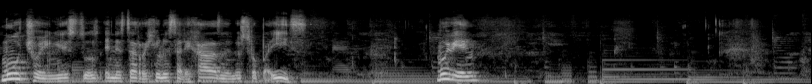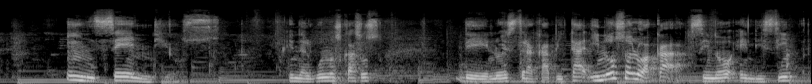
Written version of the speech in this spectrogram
mucho en, estos, en estas regiones alejadas de nuestro país. Muy bien. Incendios. En algunos casos de nuestra capital. Y no solo acá, sino en distintas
